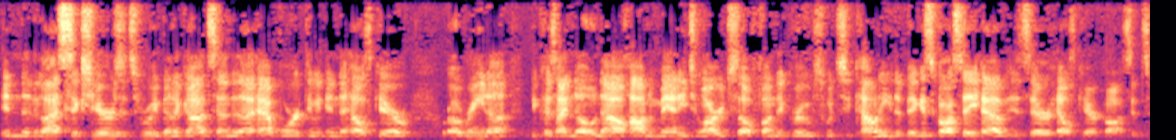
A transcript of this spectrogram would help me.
in the last six years, it's really been a godsend that I have worked in, the healthcare arena because I know now how to manage large self-funded groups. Which the county, the biggest cost they have is their healthcare costs. It's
